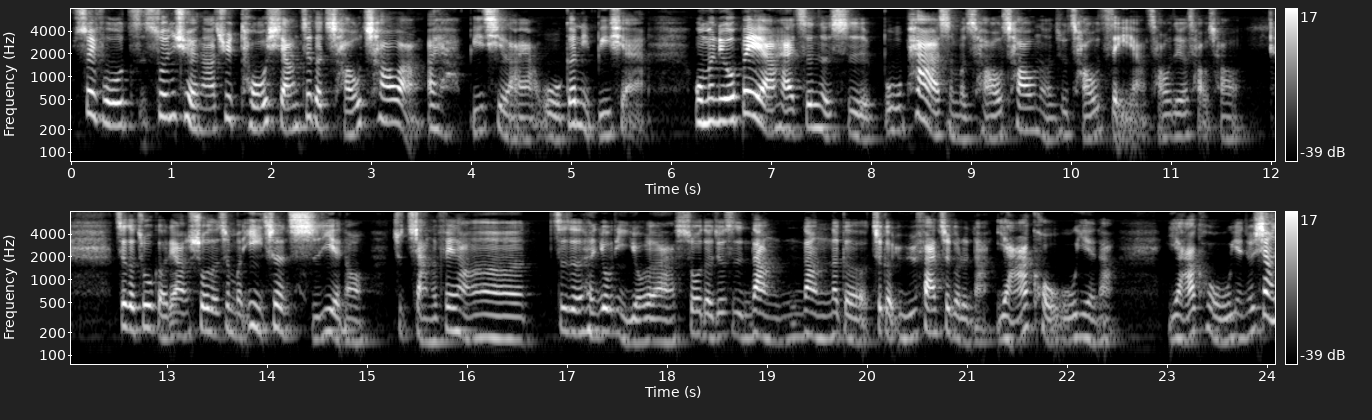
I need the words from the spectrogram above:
说服孙权啊，去投降这个曹操啊？哎呀，比起来啊，我跟你比起来，我们刘备啊，还真的是不怕什么曹操呢，就曹贼呀，曹贼的曹操。这个诸葛亮说的这么义正辞严哦，就讲的非常呃，这个很有理由的啊，说的就是让让那个这个于帆这个人啊哑口无言啊，哑口无言，就像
